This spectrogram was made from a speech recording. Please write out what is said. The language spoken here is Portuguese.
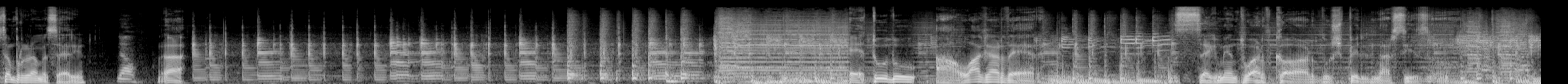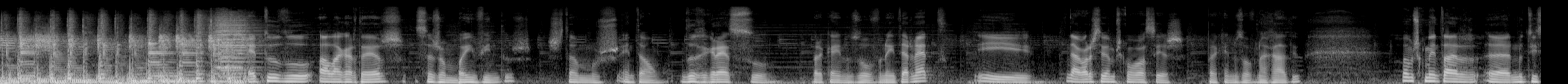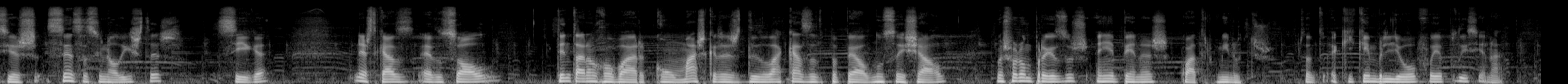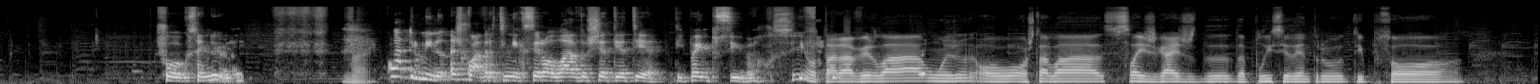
Isto é um programa sério? Não. Ah. É tudo à Lagardère. Segmento hardcore do Espelho de Narciso. É tudo à Lagardère, sejam bem-vindos. Estamos então de regresso para quem nos ouve na internet e ainda agora estivemos com vocês para quem nos ouve na rádio. Vamos comentar uh, notícias sensacionalistas. Siga. Neste caso é do Sol. Tentaram roubar com máscaras de La Casa de Papel no Seixal, mas foram presos em apenas 4 minutos. Portanto, aqui quem brilhou foi a polícia, não é? Fogo, sem dúvida. É? 4 minutos. A esquadra tinha que ser ao lado do CTT. Tipo, é impossível. Sim, ou estar a ver lá um, ou, ou estar lá seis gajos de- da polícia dentro, tipo, só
